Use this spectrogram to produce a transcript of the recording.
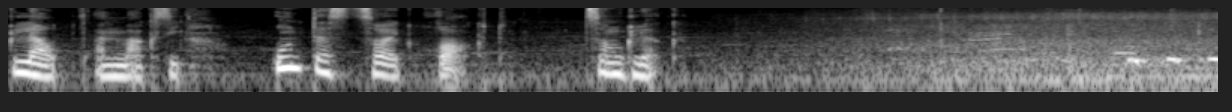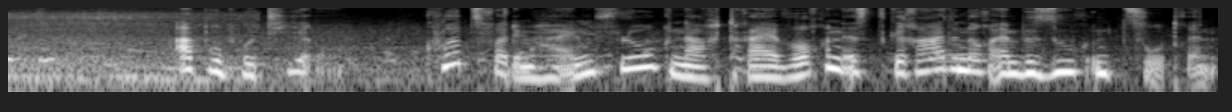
glaubt an Maxi und das Zeug rockt. Zum Glück. Apropos Tiere. Kurz vor dem Heimflug, nach drei Wochen, ist gerade noch ein Besuch im Zoo drin.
